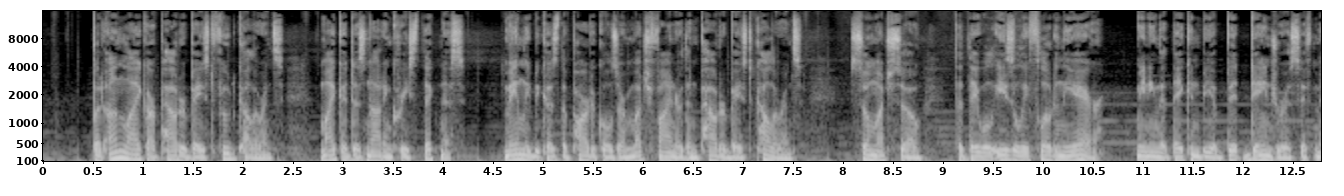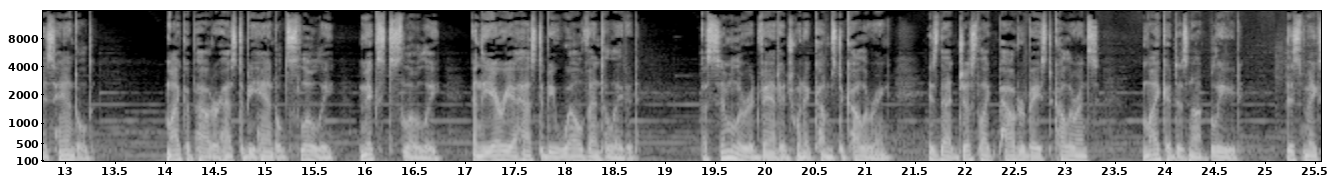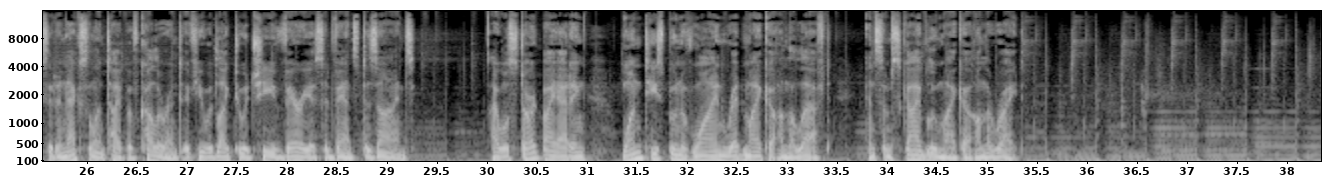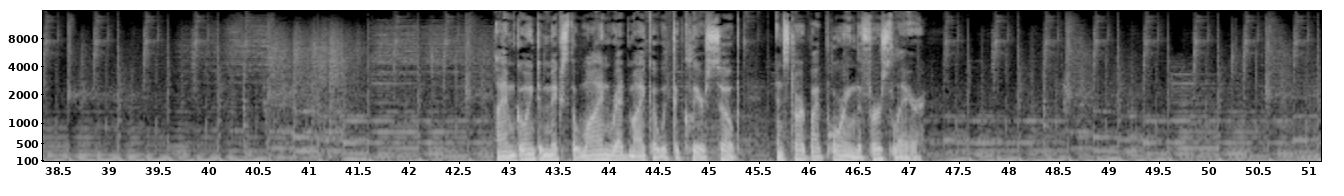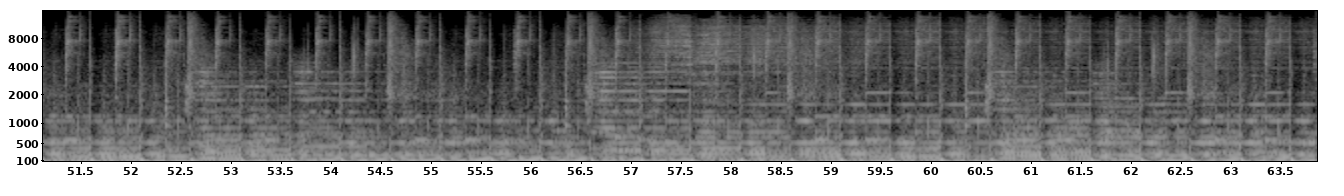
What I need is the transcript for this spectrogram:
But unlike our powder-based food colorants, mica does not increase thickness, mainly because the particles are much finer than powder-based colorants, so much so that they will easily float in the air, meaning that they can be a bit dangerous if mishandled. Mica powder has to be handled slowly, mixed slowly, and the area has to be well ventilated. A similar advantage when it comes to coloring is that just like powder-based colorants, mica does not bleed, this makes it an excellent type of colorant if you would like to achieve various advanced designs. I will start by adding 1 teaspoon of wine red mica on the left and some sky blue mica on the right. I am going to mix the wine red mica with the clear soap and start by pouring the first layer.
